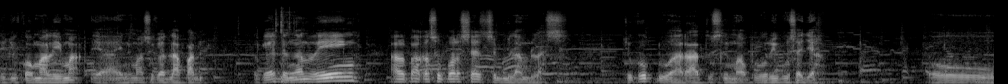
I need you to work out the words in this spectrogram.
7,5 ya ini masuk ke 8 oke dengan ring alpaka super set 19 cukup 250.000 saja. Oh.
